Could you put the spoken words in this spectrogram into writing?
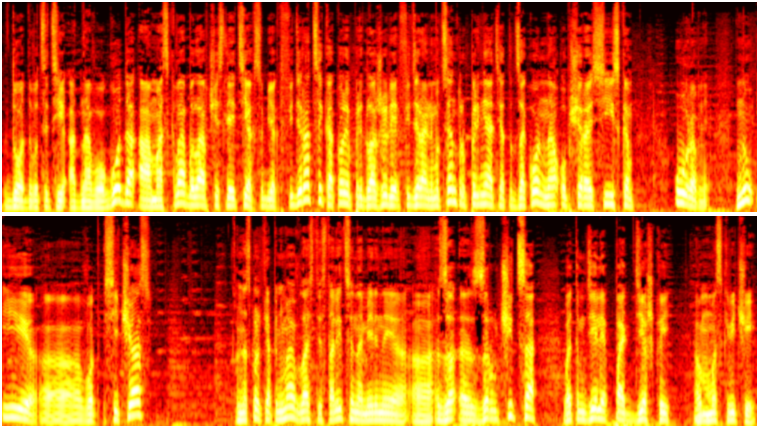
до 21 года, а Москва была в числе тех субъектов федерации, которые предложили федеральному центру принять этот закон на общероссийском уровне. Ну и э, вот сейчас Насколько я понимаю, власти столицы намерены э, за, э, заручиться в этом деле поддержкой э, москвичей.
